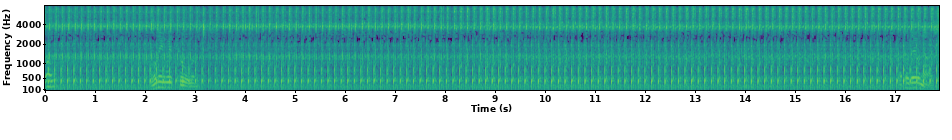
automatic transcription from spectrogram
Running with coolant. That'll do nice.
